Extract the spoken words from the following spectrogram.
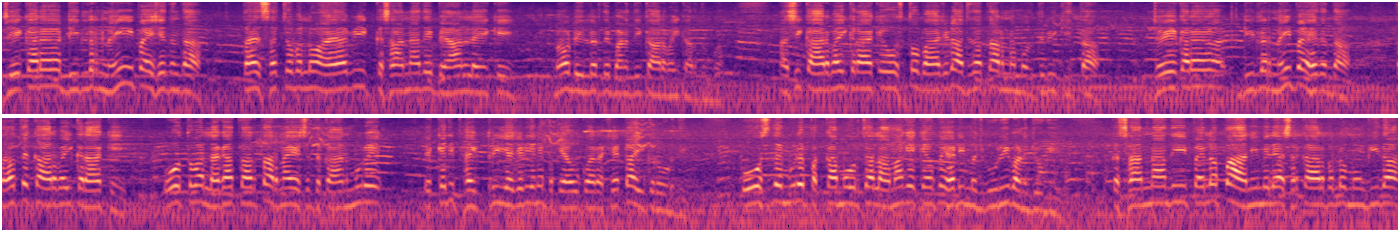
ਜੇਕਰ ਡੀਲਰ ਨਹੀਂ ਪੈਸੇ ਦਿੰਦਾ, ਤਾਂ ਐਸਐਚਓ ਵੱਲੋਂ ਆਇਆ ਵੀ ਕਿਸਾਨਾਂ ਦੇ ਬਿਆਨ ਲੈ ਕੇ ਮੈਂ ਉਹ ਡੀਲਰ ਤੇ ਬਣਦੀ ਕਾਰਵਾਈ ਕਰ ਦੂੰਗਾ। ਅਸੀਂ ਕਾਰਵਾਈ ਕਰਾ ਕੇ ਉਸ ਤੋਂ ਬਾਅਦ ਜਿਹੜਾ ਅੱਜ ਦਾ ਧਰਨਾ ਮੁਲਤਵੀ ਕੀਤਾ, ਜੇਕਰ ਡੀਲਰ ਨਹੀਂ ਪੈਸੇ ਦਿੰਦਾ, ਤਾਂ ਉਹ ਤੇ ਕਾਰਵਾਈ ਕਰਾ ਕੇ ਉਸ ਤੋਂ ਬਾਅਦ ਲਗਾਤਾਰ ਧਰਨਾ ਇਸ ਦੁਕਾਨ ਮੂਰੇ ਇੱਕ ਇਹਦੀ ਫੈਕਟਰੀ ਆ ਜਿਹੜੀ ਇਹਨੇ ਬਕਿਆਊ ਕਰ ਰੱਖੀ ਹੈ 2.5 ਕਰੋੜ ਦੀ। ਉਸ ਦੇ ਮੂਰੇ ਪੱਕਾ ਮੋਰਚਾ ਲਾਵਾਂਗੇ ਕਿਉਂਕਿ ਸਾਡੀ ਮਜਬੂਰੀ ਬਣ ਜੂਗੀ। ਕਿਸਾਨਾਂ ਦੀ ਪਹਿਲਾਂ ਭਾਅ ਨਹੀਂ ਮਿਲਿਆ ਸਰਕਾਰ ਵੱਲੋਂ ਮੂੰਗੀ ਦਾ,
